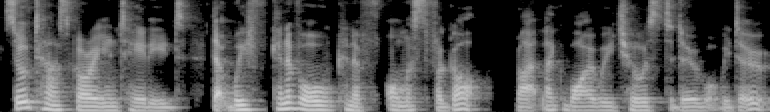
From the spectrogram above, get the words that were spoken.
so task orientated that we've kind of all kind of almost forgot right? Like why we chose to do what we do.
